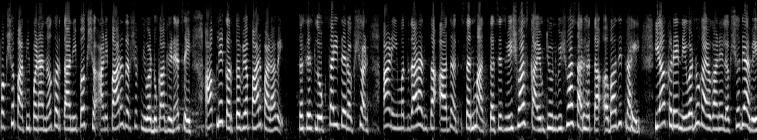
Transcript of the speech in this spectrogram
पक्षपातीपणा न करता निपक्ष आणि पारदर्शक निवडणुका घेण्याचे आपले कर्तव्य पार पाडावे. तसेच लोकशाहीचे रक्षण आणि मतदारांचा आदर सन्मान तसेच विश्वास कायम ठेवून विश्वासार्हता अबाधित राहील याकडे निवडणूक आयोगाने लक्ष द्यावे.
